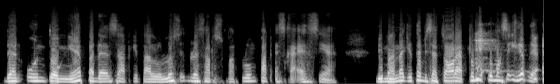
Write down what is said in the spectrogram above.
Dan untungnya pada saat kita lulus itu udah 144 SKS-nya, di mana kita bisa coret. Lu, lu masih inget nggak?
